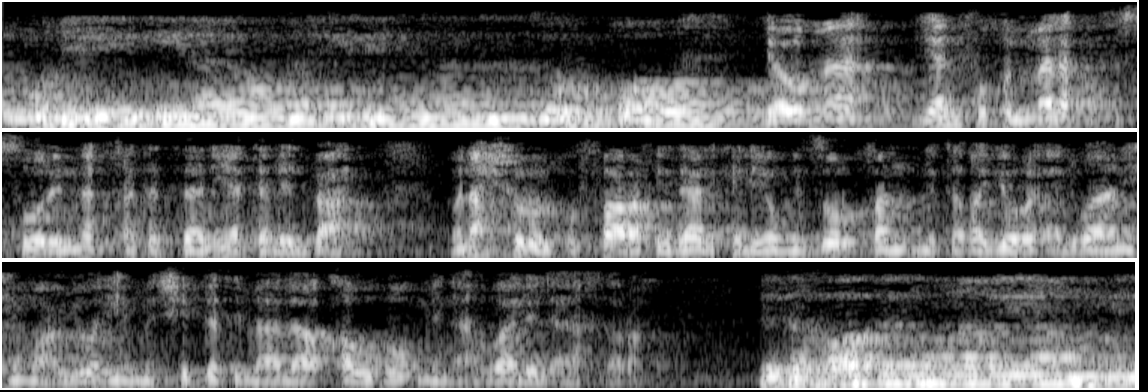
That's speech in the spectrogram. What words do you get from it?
المجرمين يومئذ زرقا. يوم ينفخ الملك في الصور النفخة الثانية للبعث ونحشر الكفار في ذلك اليوم زرقا لتغير ألوانهم وعيونهم من شدة ما لاقوه من أهوال الآخرة. يتخافتون بينهم إن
